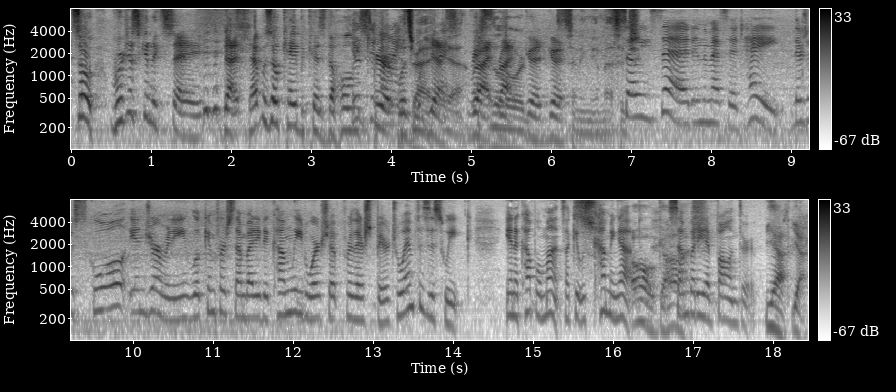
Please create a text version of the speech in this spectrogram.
So we're just gonna say that that was okay because the Holy was Spirit divine. was That's right. yes, yeah. right, It's the right, Lord good, good. Sending me a message. So he said in the message, "Hey, there's a school in Germany looking for somebody to come lead worship for their spiritual emphasis week in a couple months. Like it was coming up. Oh, God. Somebody had fallen through, Yeah, yeah.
